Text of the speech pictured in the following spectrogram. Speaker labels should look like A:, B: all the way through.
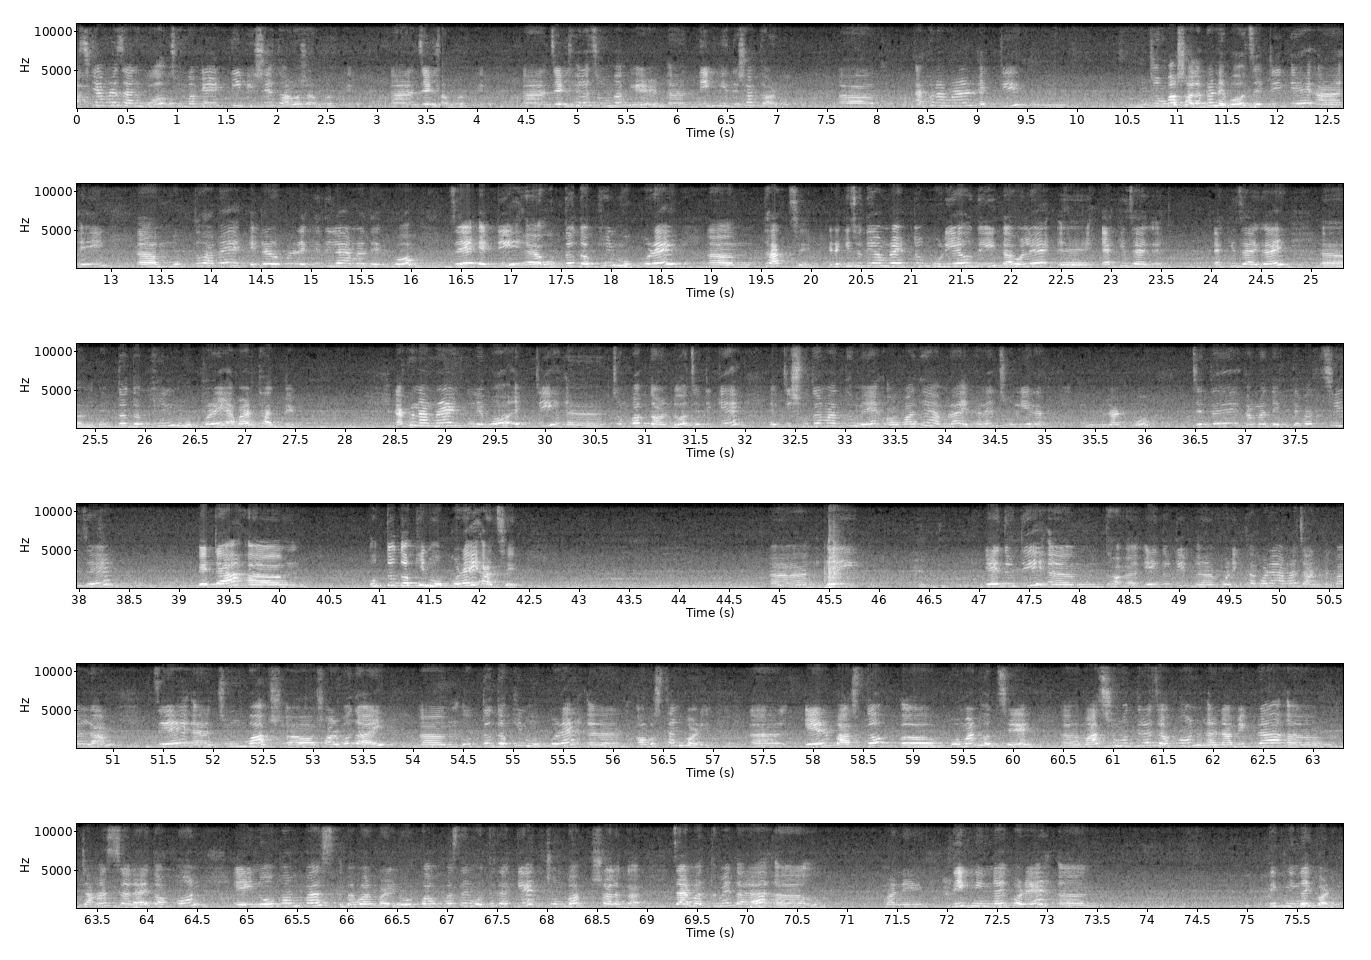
A: আজকে আমরা জানব চুম্বকের একটি বিশেষ ধর্ম সম্পর্কে যেটি সম্পর্কে যেটি হলো চুম্বকের দিক নির্দেশক ধর্ম। এখন আমরা একটি চুম্বক শলাকা নেব যেটিকে এই মুক্তভাবে এটার উপরে রেখে দিলে আমরা দেখব যে এটি উত্তর দক্ষিণ মুখ আম, থাকছে। এটা কিছু দিয়ে আমরা একটু ঘুরিয়েও দিই তাহলে একই জায়গায় একই জায়গায় উত্তর দক্ষিণ মুখ করেই আবার থাকবে। এখন আমরা নেব চুম্বক দণ্ড যেটিকে একটি সুতোর মাধ্যমে অবাধে আমরা এখানে ঝুলিয়ে রাখ- রাখব, যেতে আমরা দেখতে পাচ্ছি যে এটা উত্তর দক্ষিণ মুখ করেই আছে। এই দুটি এই দুটি পরীক্ষা করে আমরা জানতে পারলাম যে চুম্বক সর্বদাই উত্তর, দক্ষিণ, মুখ করে অবস্থান করে। এর বাস্তব প্রমাণ হচ্ছে মাঝ সমুদ্রে যখন নাবিকরা জাহাজ চালায়, তখন এই নৌ কম্পাস ব্যবহার করে। নৌ কম্পাসের মধ্যে থাকে চুম্বক শলাকা, যার মাধ্যমে তারা মানে দিক নির্ণয় করে দিক নির্ণয় করে।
